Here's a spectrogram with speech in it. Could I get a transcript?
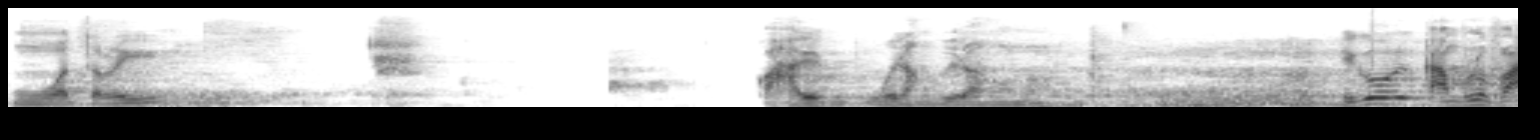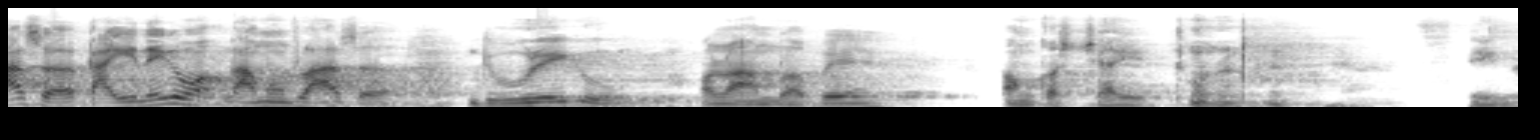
ngwateri kain wirang-wirang ngono. Iku kamuflase kaine iku kamuflase dhuwure iku ana amplope ongkos jahit. Iku.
